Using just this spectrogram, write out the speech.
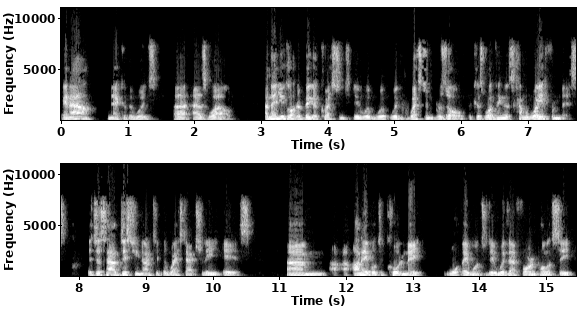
in our neck of the woods uh, as well. And then you've got a bigger question to do with, with Western resolve, because one thing that's come away from this is just how disunited the West actually is, um, unable to coordinate what they want to do with their foreign policy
